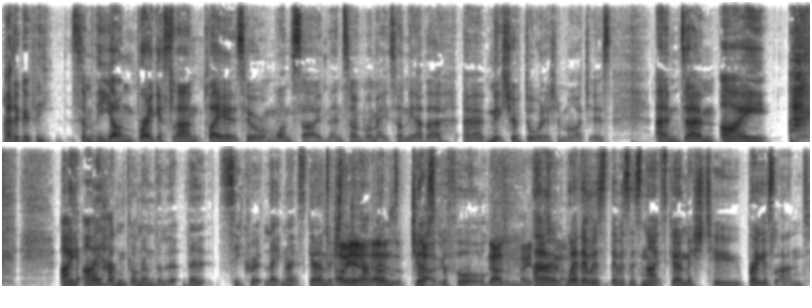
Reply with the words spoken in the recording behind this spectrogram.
I had a group of some of the young Bregasland players who were on one side, and then some of my mates on the other, uh, mixture of Dawnish and Marches. And um, I, I, I hadn't gone on the, the secret late night skirmish Oh, that yeah, that happened was a- that just a- before, that was amazing uh, where there was there was this night skirmish to Bregasland,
